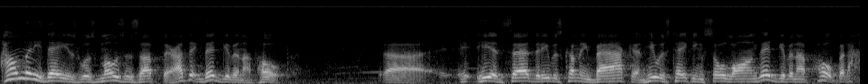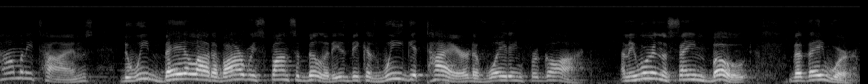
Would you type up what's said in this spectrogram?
How many days was Moses up there? I think they'd given up hope. Uh, he had said that he was coming back and he was taking so long, they'd given up hope. But how many times do we bail out of our responsibilities because we get tired of waiting for God? I mean, we're in the same boat that they were.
